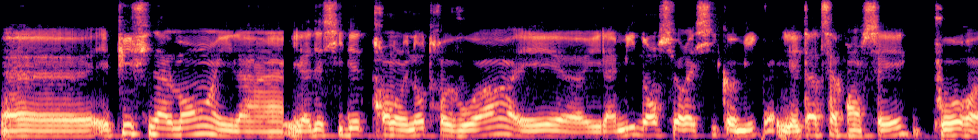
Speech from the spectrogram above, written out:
et puis finalement, il a, il a décidé de prendre une autre voie et il a mis dans ce récit comique l'état de sa pensée pour,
